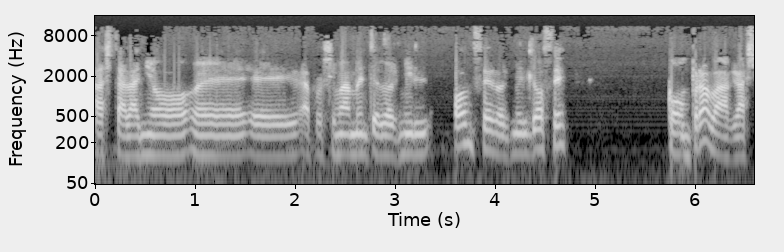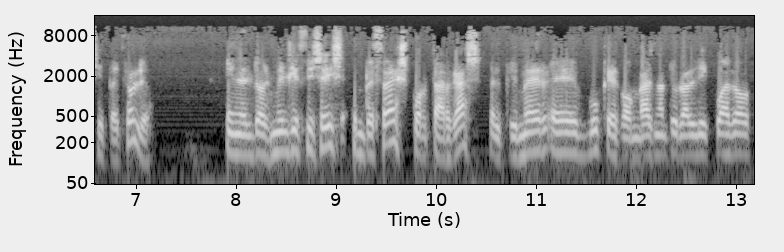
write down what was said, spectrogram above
hasta el año eh, eh, aproximadamente 2011, 2012 compraba gas y petróleo. En el 2016 empezó a exportar gas. El primer eh, buque con gas natural licuado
